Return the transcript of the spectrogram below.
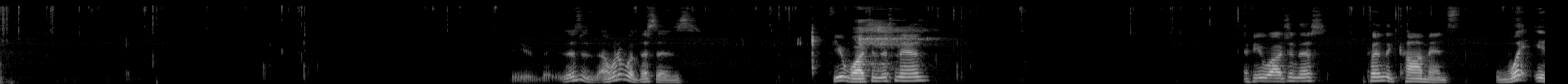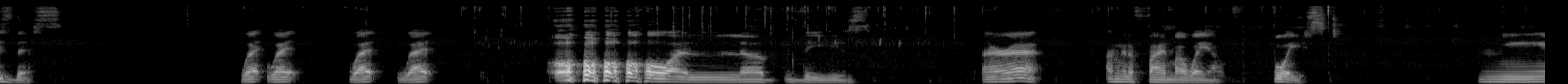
this is. I wonder what this is. If you're watching this, man. If you're watching this, put in the comments. What is this? What? What? What? What? Oh, I love these. Alright. I'm gonna find my way out. Voiced. Meow.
